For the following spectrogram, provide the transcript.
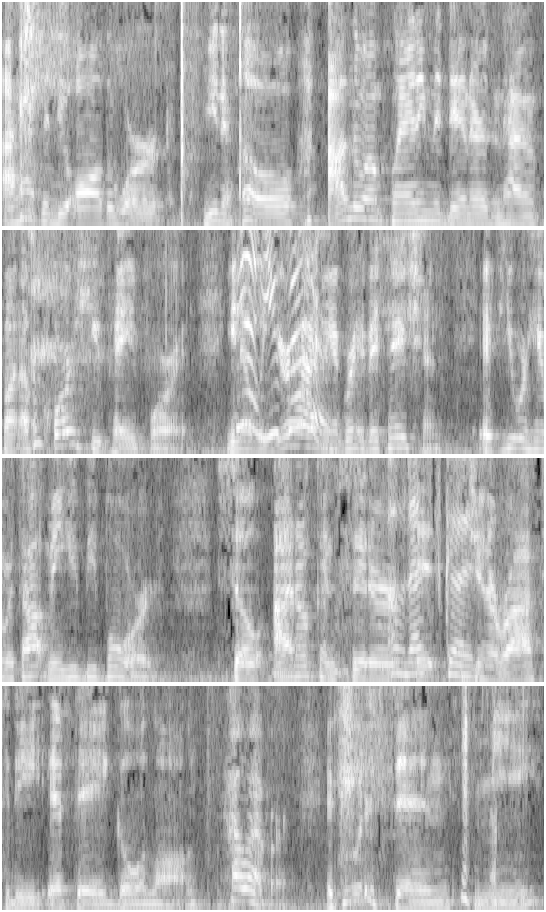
I have to do all the work. You know, I'm the one planning the dinners and having fun. Of course, you paid for it. You know, Yeah, but you you're better. having a great vacation. If you were here without me, you'd be bored. So I don't consider Oh, that's it good. generosity if they go along. However, if you were to send me,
